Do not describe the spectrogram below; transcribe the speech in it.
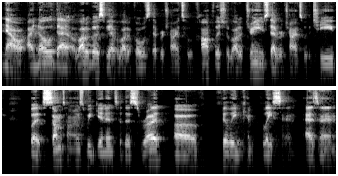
Now, I know that a lot of us, we have a lot of goals that we're trying to accomplish, a lot of dreams that we're trying to achieve, but sometimes we get into this rut of feeling complacent, as in,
